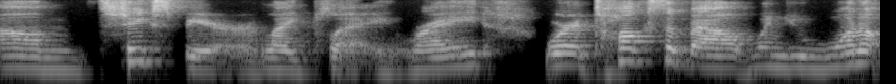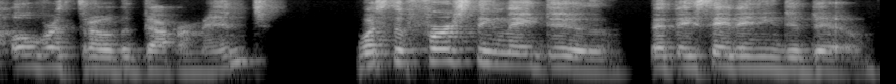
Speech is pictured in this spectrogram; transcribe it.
um, Shakespeare like play, right? Where it talks about when you want to overthrow the government, what's the first thing they do that they say they need to do?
